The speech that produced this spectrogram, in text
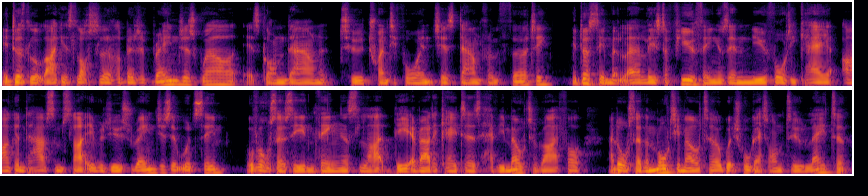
It does look like it's lost a little bit of range as well, it's gone down to 24 inches down from 30. It does seem that at least a few things in new 40k are going to have some slightly reduced ranges it would seem. We've also seen things like the Eradicator's heavy melter rifle and also the multi-melter which we'll get onto later.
